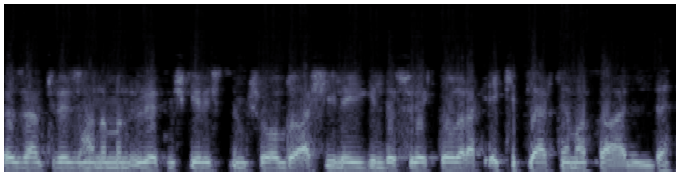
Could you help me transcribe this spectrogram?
Özlem Türeci Hanım'ın üretmiş, geliştirmiş olduğu aşı ile ilgili de sürekli olarak ekipler temas halinde.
